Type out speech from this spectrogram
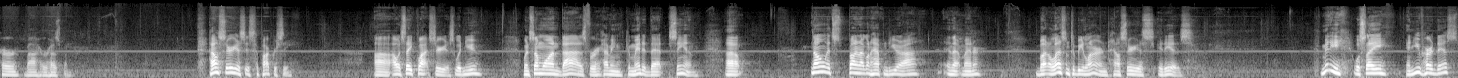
her by her husband. How serious is hypocrisy? Uh, I would say quite serious, wouldn't you? When someone dies for having committed that sin, uh, no, it's probably not going to happen to you or I in that manner. But a lesson to be learned how serious it is. Many will say, and you've heard this,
